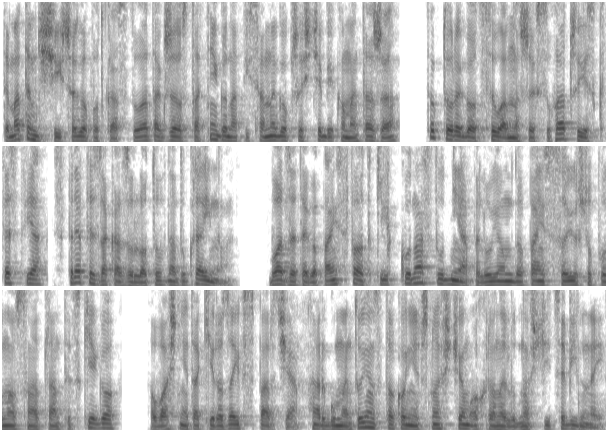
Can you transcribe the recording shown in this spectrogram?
Tematem dzisiejszego podcastu, a także ostatniego napisanego przez Ciebie komentarza, do którego odsyłam naszych słuchaczy, jest kwestia strefy zakazu lotów nad Ukrainą. Władze tego państwa od kilkunastu dni apelują do państw Sojuszu Północnoatlantyckiego o właśnie taki rodzaj wsparcia, argumentując to koniecznością ochrony ludności cywilnej.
